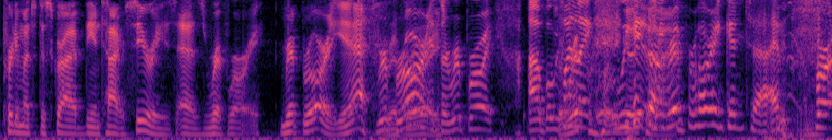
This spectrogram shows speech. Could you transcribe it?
pretty much describe the entire series as Rip Rory. Rip Rory, yes, Rip, Rip Rory. Rory. It's a Rip Rory. Uh, but we a find like we good it's get a rip roaring good time. for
